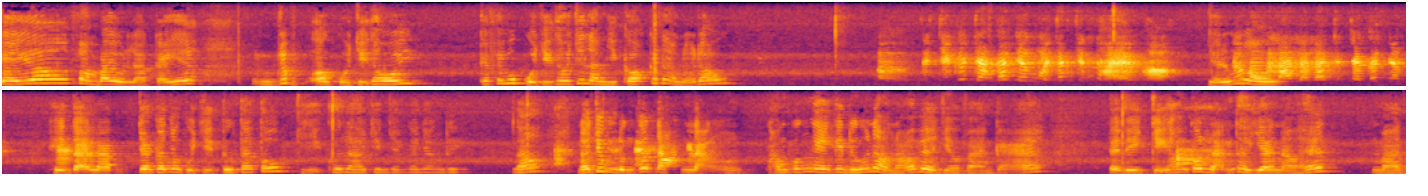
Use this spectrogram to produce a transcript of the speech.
cái uh, fanpage là cái uh, group uh, của chị thôi. Cái facebook của chị thôi chứ làm gì có cái nào nữa đâu. Ừ, thì chỉ có trang cá nhân là chắc chính hả em hả? Dạ đúng Nếu rồi. like là like trên trang cá nhân hiện tại là trang cá nhân của chị tương tác tốt chị cứ like trên trang cá nhân đi. Đó nói chung đừng có đặt nặng không có nghe cái đứa nào nói về giờ vàng cả. Tại vì chị không có rảnh thời gian nào hết mà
